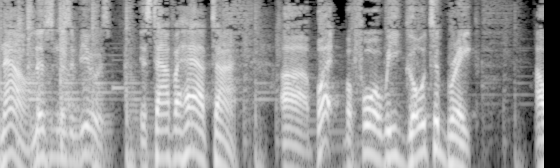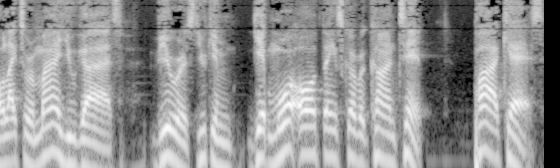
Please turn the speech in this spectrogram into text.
Now, listeners and viewers, it's time for halftime. Uh, but before we go to break, I would like to remind you guys, viewers, you can get more All Things Covered content, podcasts,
